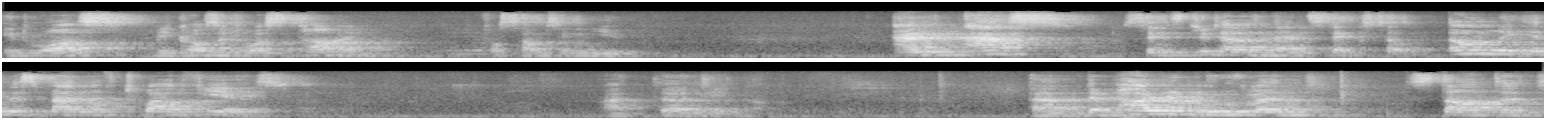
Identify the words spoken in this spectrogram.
It was because it was time for something new. And as since 2006, so only in the span of 12 years, at 13 now, uh, the pirate movement started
